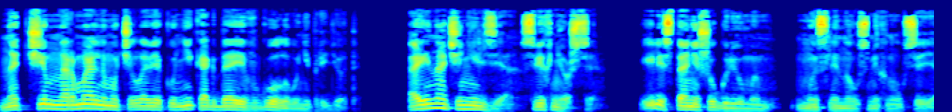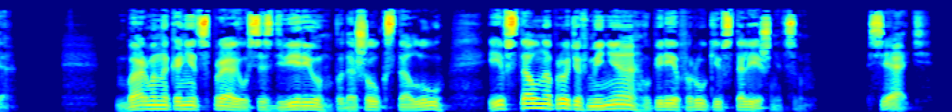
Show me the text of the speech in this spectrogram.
над чем нормальному человеку никогда и в голову не придет. А иначе нельзя, свихнешься. Или станешь угрюмым, мысленно усмехнулся я. Бармен, наконец, справился с дверью, подошел к столу и встал напротив меня, уперев руки в столешницу. «Сядь».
